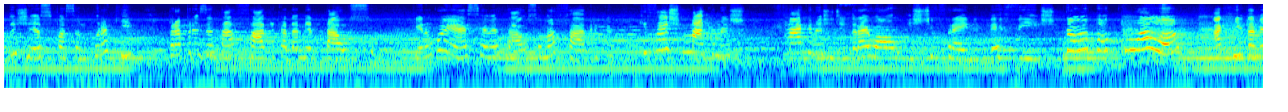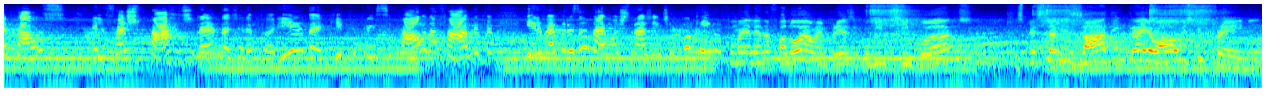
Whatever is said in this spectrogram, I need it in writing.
do Gesso passando por aqui para apresentar a fábrica da Metalso. Quem não conhece, a Metalso é uma fábrica que faz máquinas, máquinas de drywall, steel frame, perfis. Então eu tô com o Alan aqui da Metalso, ele faz parte né, da diretoria, da equipe principal da fábrica e ele vai apresentar e mostrar a gente um pouquinho. Como a Helena falou, é uma empresa com 25 anos, especializada em drywall e steel frame.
